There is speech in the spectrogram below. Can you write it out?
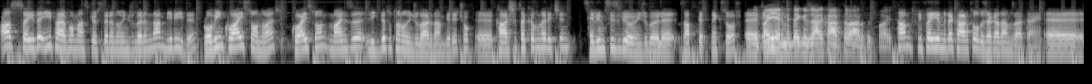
az sayıda iyi performans gösteren oyuncularından biriydi. Robin Quaison var. Quaison Mainz'ı ligde tutan oyunculardan biri. Çok e, karşı takımlar için sevimsiz bir oyuncu. Böyle zapt etmek zor. E, FIFA Emil- 20'de güzel kartı vardı. Faik. Tam FIFA 20'de kartı olacak adam zaten. Ee,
